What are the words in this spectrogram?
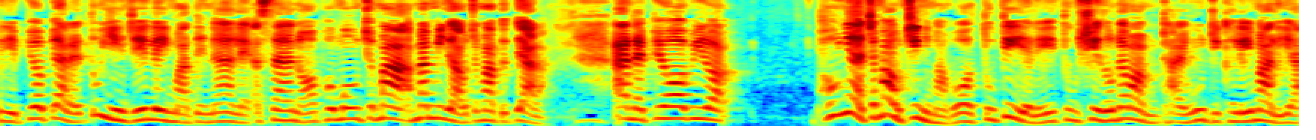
လေးတွေပြောပြတယ်သူ့ရင်ကြီးလိမ်မှာတင်တန်းလည်းအစမ်းတော့ဖုံဖုံကျမအမှတ်မိတာကိုကျမပြပြတာအဲ့နဲ့ပြောပြီးတော့ဖုန်းကြီးကကျမကိုကြည့်နေမှာပေါ့။ तू တည့်ရလေ။ तू ရှေ့ဆုံးတက်မှမထိုင်ဘူးဒီကလေးမလေးက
